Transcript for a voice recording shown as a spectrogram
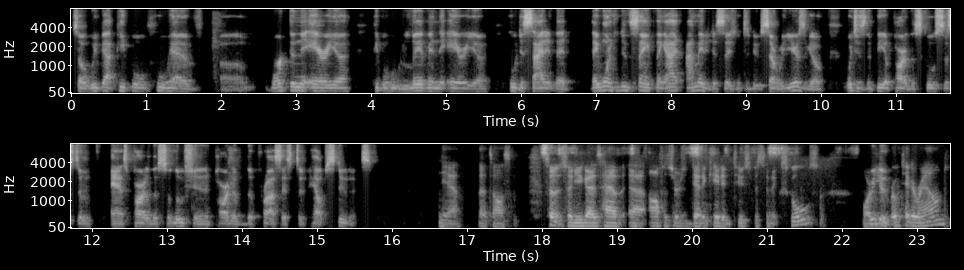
So we've got people who have um, worked in the area, people who live in the area, who decided that they wanted to do the same thing I, I made a decision to do several years ago, which is to be a part of the school system as part of the solution and part of the process to help students. Yeah, that's awesome. So, so do you guys have uh, officers dedicated to specific schools? or we do, do rotate around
